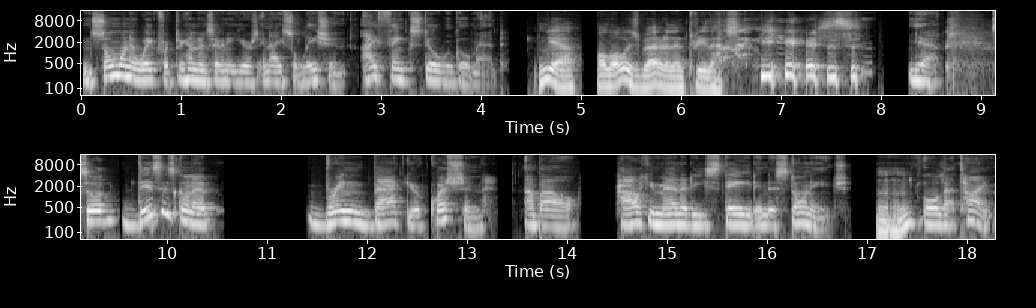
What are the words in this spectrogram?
And someone awake for 370 years in isolation, I think still will go mad. Yeah. Although it's better than three thousand years. Yeah. So this is going to bring back your question about how humanity stayed in the Stone Age mm-hmm. all that time.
